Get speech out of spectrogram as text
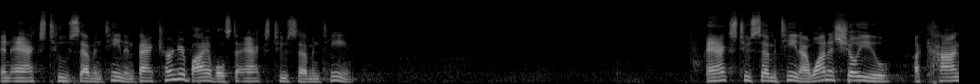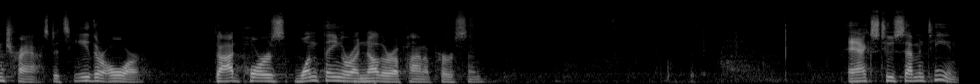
in Acts 2.17. In fact, turn your Bibles to Acts 2.17. Acts 2:17, I want to show you a contrast. It's either or. God pours one thing or another upon a person. Acts 2:17.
